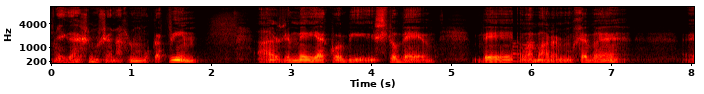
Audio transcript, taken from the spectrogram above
שהרגשנו שאנחנו מוקפים, אז מאיר יעקבי הסתובב, והוא אמר לנו, חבר'ה, אה,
